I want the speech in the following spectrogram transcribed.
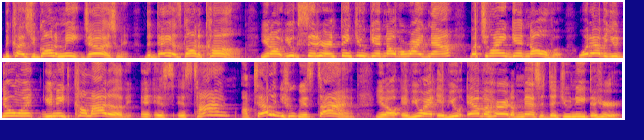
because you're going to meet judgment. The day is going to come. You know, you sit here and think you're getting over right now, but you ain't getting over. Whatever you're doing, you need to come out of it. it it's, it's time. I'm telling you, it's time. You know, if you if you ever heard a message that you need to hear,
